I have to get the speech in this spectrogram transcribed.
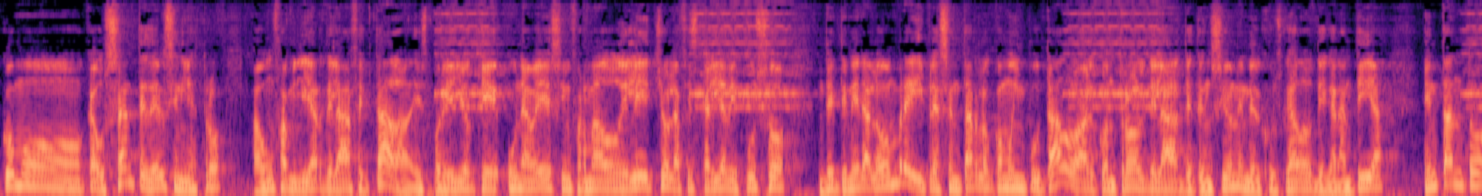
como causante del siniestro a un familiar de la afectada. Es por ello que, una vez informado del hecho, la Fiscalía dispuso detener al hombre y presentarlo como imputado al control de la detención en el juzgado de garantía. En tanto,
